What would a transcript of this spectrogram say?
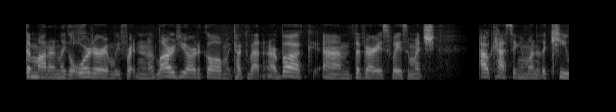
the modern legal order. And we've written a large article and we talk about in our book um, the various ways in which outcasting and one of the key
